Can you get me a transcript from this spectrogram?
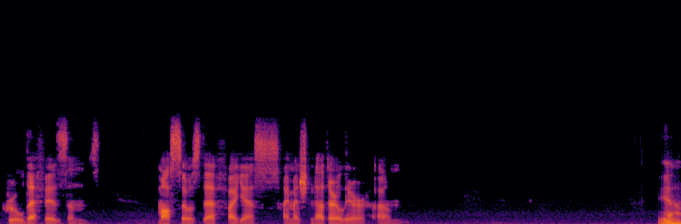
cruel death is, and Maso's death, I guess. I mentioned that earlier. Um, yeah.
